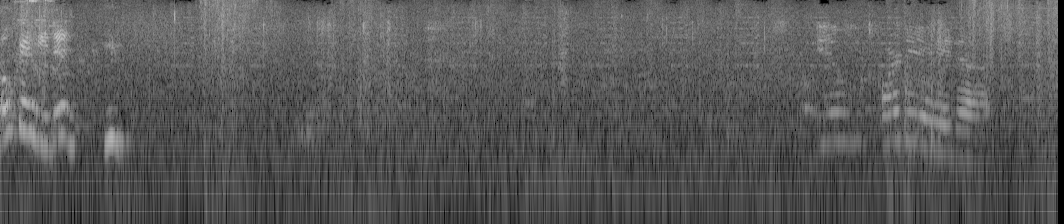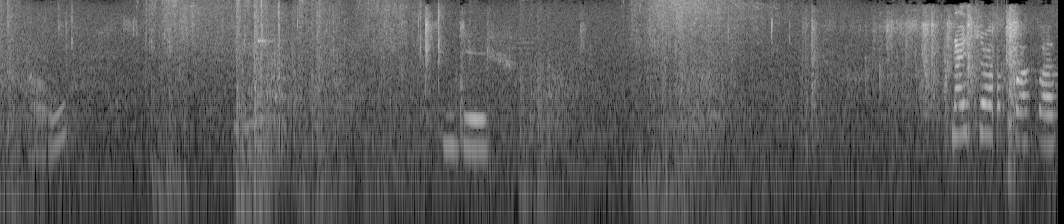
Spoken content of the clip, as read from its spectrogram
Okay, he did. Hmm. Ew, you farted. Oh. You did. Nice job, Papa.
